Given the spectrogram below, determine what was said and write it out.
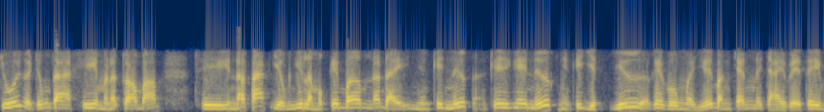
chuối của chúng ta khi mà nó co bóp thì nó tác dụng như là một cái bơm nó đẩy những cái nước cái cái nước những cái dịch dư ở cái vùng ở dưới bàn chân nó chạy về tim.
